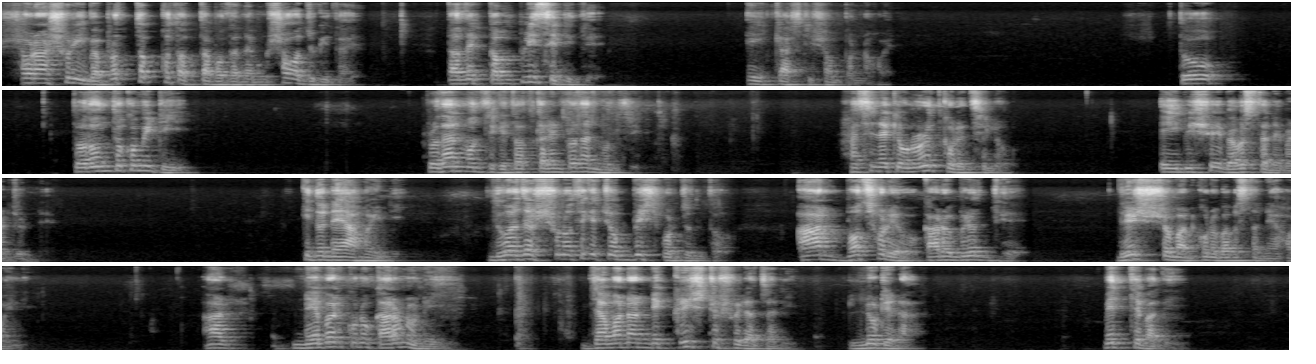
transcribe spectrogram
সরাসরি বা প্রত্যক্ষ তত্ত্বাবধান এবং সহযোগিতায় তাদের কমপ্লিসিটিতে এই কাজটি সম্পন্ন হয়। তো তদন্ত কমিটি প্রধানমন্ত্রীকে, তৎকালীন প্রধানমন্ত্রী হাসিনাকে অনুরোধ করেছিল এই বিষয়ে ব্যবস্থা নেবার জন্য। কিন্তু নেওয়া হয়নি। দু থেকে চব্বিশ পর্যন্ত আট বছরেও কারও বিরুদ্ধে দৃশ্যমান কোনো ব্যবস্থা নেওয়া হয়নি। আর নেবার কোনো কারণও নেই। জামানার নিকৃষ্ট স্বৈরাচারী লুটেরা মিথ্যেবাদী,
